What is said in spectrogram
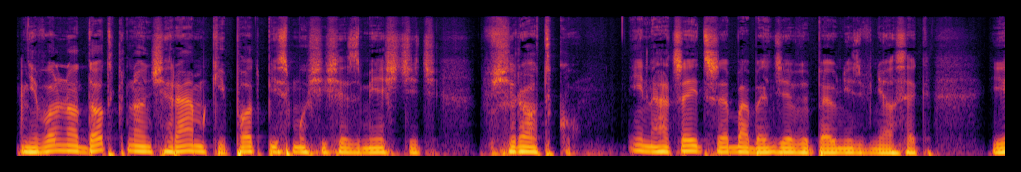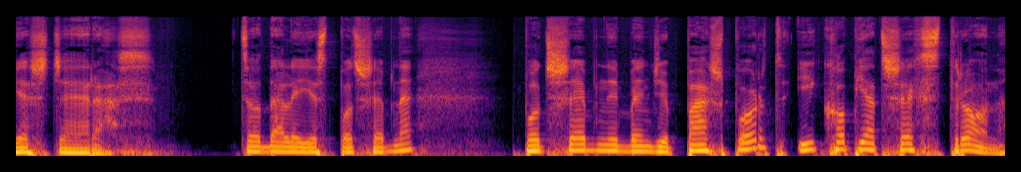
nie wolno dotknąć ramki. Podpis musi się zmieścić w środku. Inaczej trzeba będzie wypełnić wniosek jeszcze raz. Co dalej jest potrzebne? Potrzebny będzie paszport i kopia trzech stron.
